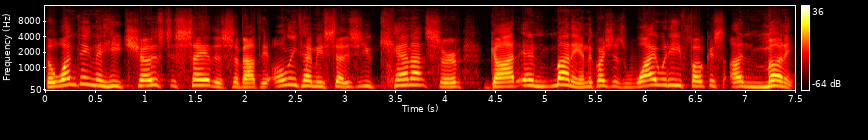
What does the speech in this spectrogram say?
the one thing that he chose to say this about, the only time he said this, is you cannot serve God and money. And the question is, why would he focus on money?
